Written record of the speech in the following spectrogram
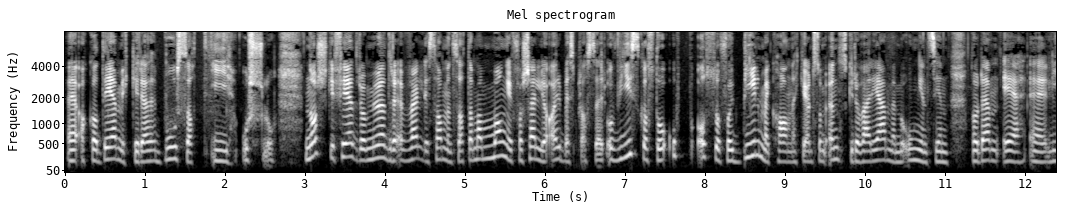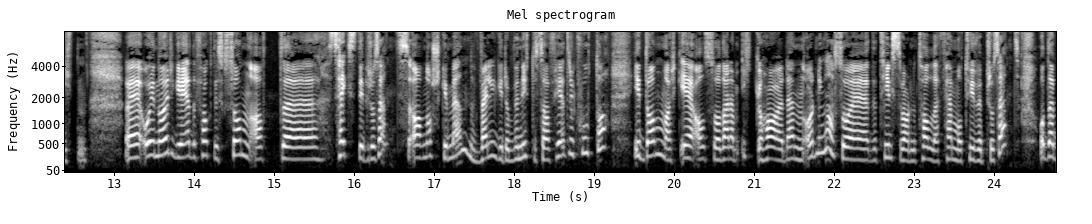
eh, akademikere bosatt i Oslo. Norske fedre og mødre er veldig sammensatt. De har mange forskjellige arbeidsplasser. Og vi skal stå opp også for bilmekanikeren som ønsker å være hjemme med ungen sin når den er eh, liten. Eh, og i Norge er det faktisk sånn at 60% av norske menn velger å benytte seg av fedrekvoter. I Danmark er altså, der de ikke har den ordninga, så er det tilsvarende tallet 25% og der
